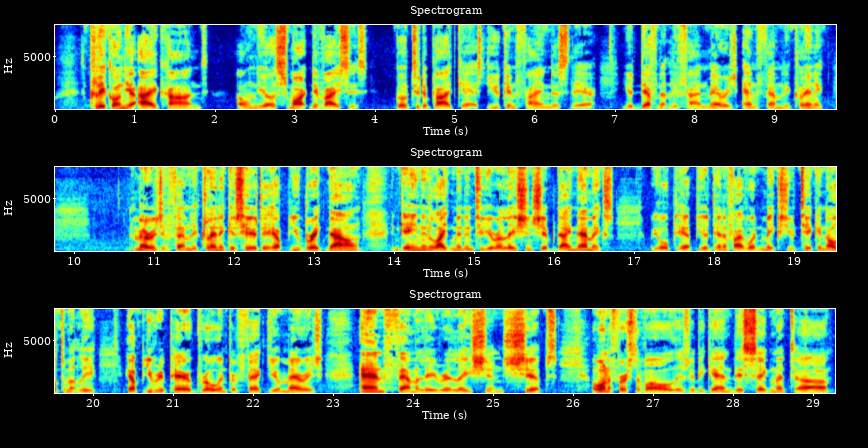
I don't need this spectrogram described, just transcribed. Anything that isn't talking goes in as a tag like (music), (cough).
Click on your icons on your smart devices. Go to the podcast. You can find us there. You'll definitely find Marriage and Family Clinic. Marriage and Family Clinic is here to help you break down and gain enlightenment into your relationship dynamics. We hope to help you identify what makes you tick and ultimately help you repair, grow, and perfect your marriage and family relationships. I want to first of all, as we began this segment, uh,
